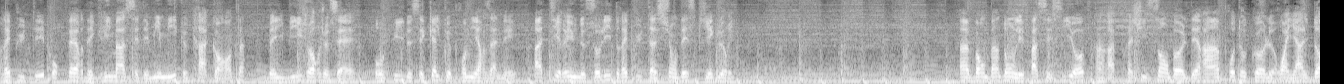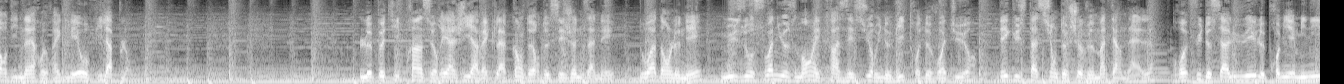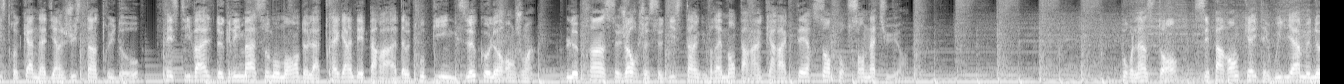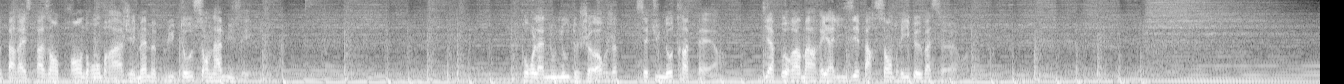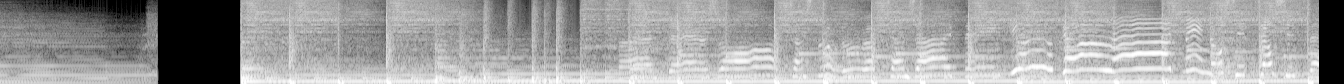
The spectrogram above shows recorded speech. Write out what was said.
Réputé pour faire des grimaces et des mimiques craquantes, Baby George s'est, au fil de ses quelques premières années, attiré une solide réputation d'espièglerie. Un bambin dont les facéties offrent un rafraîchissant bol d'air à un protocole royal d'ordinaire réglé au fil à plomb. Le petit prince réagit avec la candeur de ses jeunes années, doigt dans le nez, museau soigneusement écrasé sur une vitre de voiture, dégustation de cheveux maternels, refus de saluer le Premier ministre canadien Justin Trudeau, festival de grimaces au moment de la très des parades Trooping the Color en juin. Le prince George se distingue vraiment par un caractère 100% nature. Pour l'instant, ses parents Kate et William ne paraissent pas en prendre ombrage et même plutôt s'en amuser. Pour la nounou de George, c'est une autre affaire. Diaporama réalisé par Sandrine Vasseur. Sometimes I think you can let me know. Sit down, sit back.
